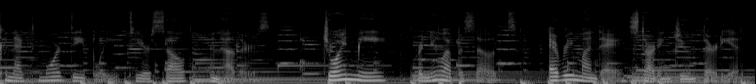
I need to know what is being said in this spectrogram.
connect more deeply to yourself and others. Join me for new episodes every Monday starting June 30th.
